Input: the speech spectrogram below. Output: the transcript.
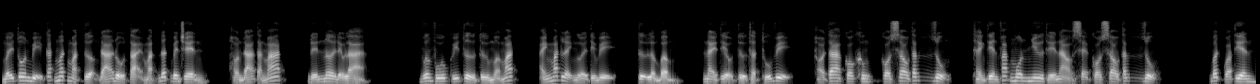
mấy tôn bị cắt mất mặt tượng đá đổ tại mặt đất bên trên, hòn đá tàn mát, đến nơi đều là. Vương phú quý từ từ mở mắt, ánh mắt lệ người tìm vị, tự lẩm bẩm, này tiểu tử thật thú vị, hỏi ta có không có sau tác dụng, thành tiên pháp môn như thế nào sẽ có sau tác dụng? Bất quá tiên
